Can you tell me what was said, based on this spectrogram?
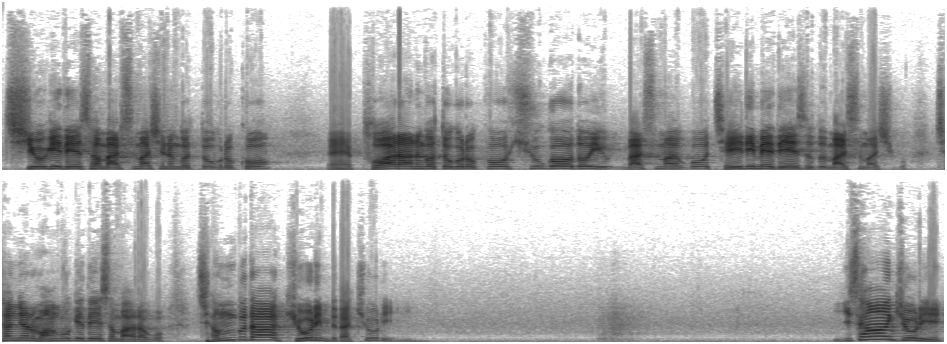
지옥에 대해서 말씀하시는 것도 그렇고 예, 부활하는 것도 그렇고 휴거도 이- 말씀하고 재림에 대해서도 말씀하시고 천년 왕국에 대해서 말하고 전부 다 교리입니다. 교리. 이상한 교리,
